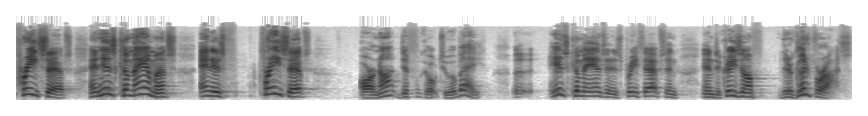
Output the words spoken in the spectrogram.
precepts. And His commandments and His precepts are not difficult to obey. Uh, his commands and His precepts and, and decrees and all, they're good for us.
